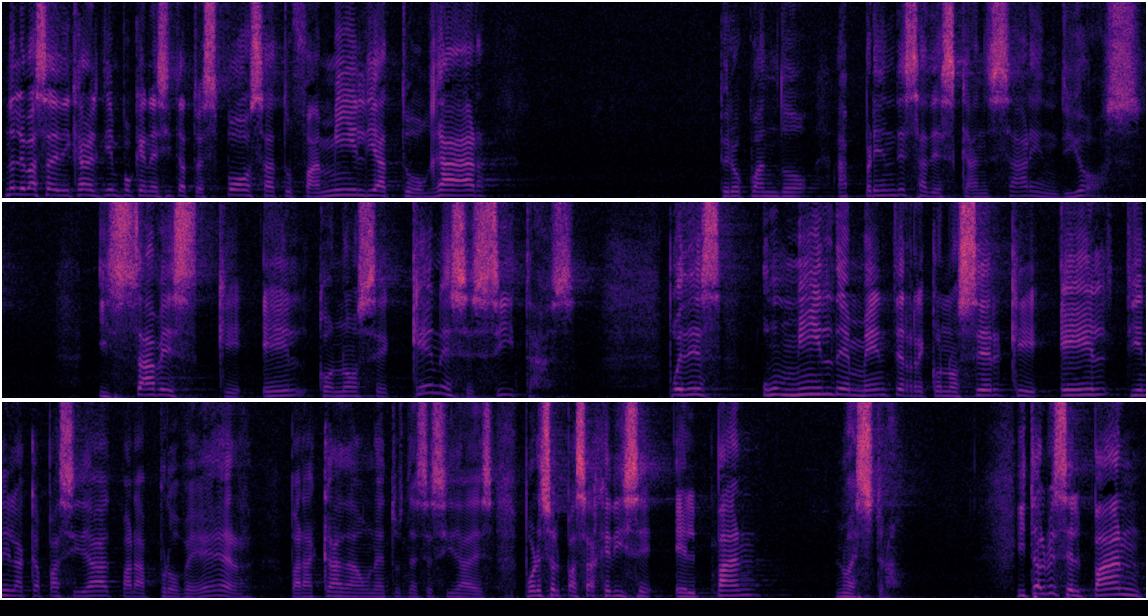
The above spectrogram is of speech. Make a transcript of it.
no le vas a dedicar el tiempo que necesita tu esposa, tu familia, tu hogar. Pero cuando aprendes a descansar en Dios y sabes que Él conoce qué necesitas, puedes humildemente reconocer que Él tiene la capacidad para proveer para cada una de tus necesidades. Por eso el pasaje dice, el pan nuestro. Y tal vez el pan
